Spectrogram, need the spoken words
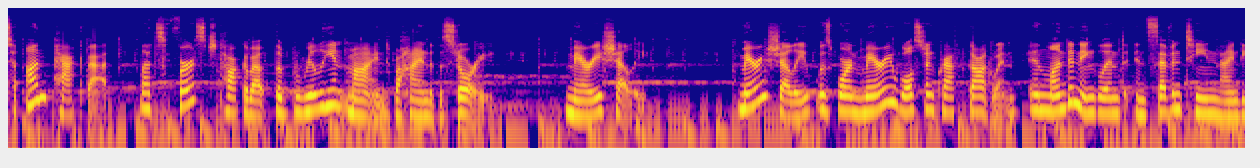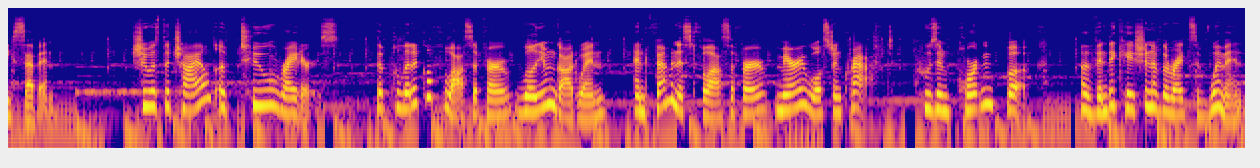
To unpack that, let's first talk about the brilliant mind behind the story Mary Shelley. Mary Shelley was born Mary Wollstonecraft Godwin in London, England in 1797. She was the child of two writers, the political philosopher William Godwin and feminist philosopher Mary Wollstonecraft, whose important book, A Vindication of the Rights of Women,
